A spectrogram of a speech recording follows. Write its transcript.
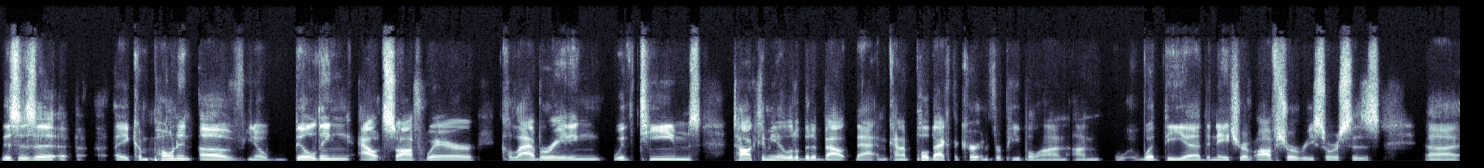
this is a, a component of you know building out software collaborating with teams talk to me a little bit about that and kind of pull back the curtain for people on on what the uh, the nature of offshore resources uh,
